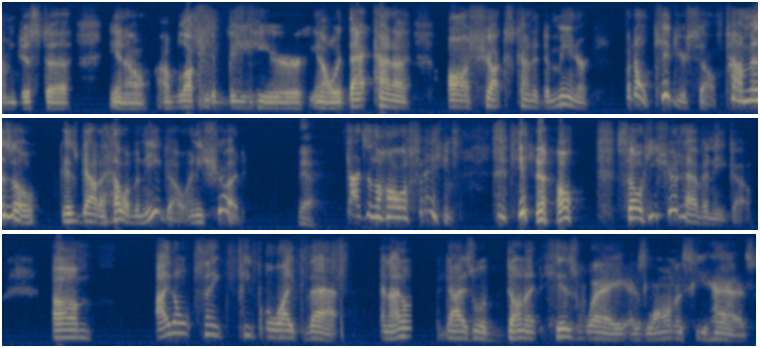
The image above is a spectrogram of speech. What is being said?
I'm just a, you know, I'm lucky to be here. You know, with that kind of aw shucks kind of demeanor. But don't kid yourself. Tom Izzo has got a hell of an ego, and he should. Guy's in the Hall of Fame, you know, so he should have an ego. Um, I don't think people like that, and I don't guys who have done it his way as long as he has,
